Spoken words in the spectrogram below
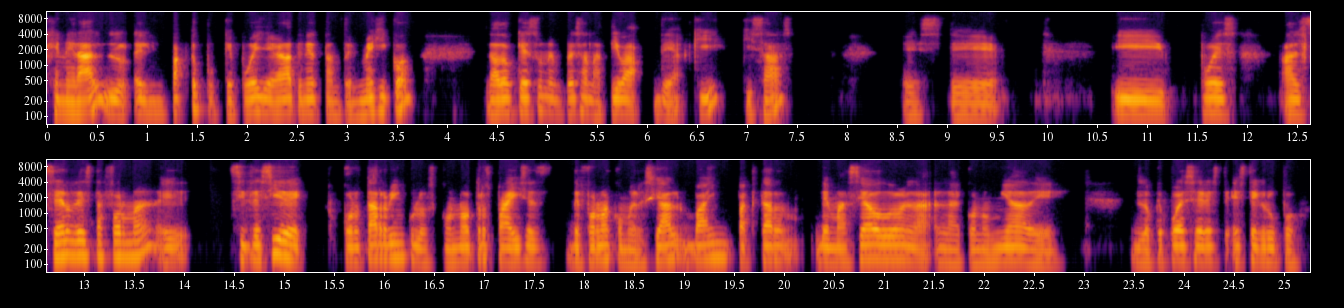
general el impacto que puede llegar a tener tanto en México, dado que es una empresa nativa de aquí, quizás, este, y pues al ser de esta forma, eh, si decide cortar vínculos con otros países de forma comercial, va a impactar demasiado duro en la, en la economía de lo que puede ser este, este grupo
